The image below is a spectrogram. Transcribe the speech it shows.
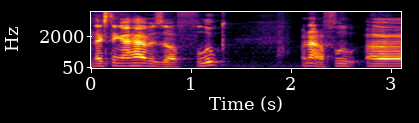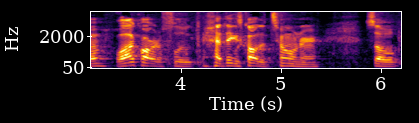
next thing I have is a fluke. Well, not a fluke. Uh, well, I call it a fluke. I think it's called a toner. So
